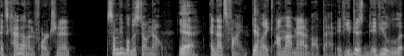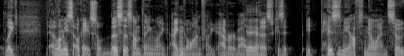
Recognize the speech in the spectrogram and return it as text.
it's kind of unfortunate some people just don't know yeah, and that's fine. Yeah. Like I'm not mad about that. If you just if you li- like, let me say okay. So this is something like I can go on for like ever about Yeah, yeah. this because it it pisses me off to no end. So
